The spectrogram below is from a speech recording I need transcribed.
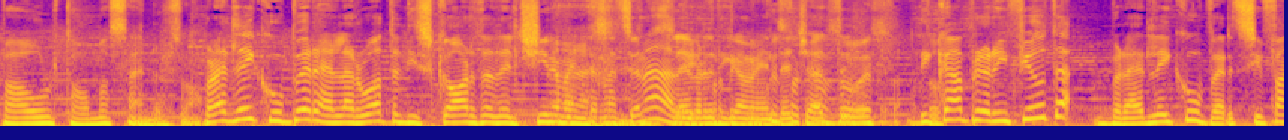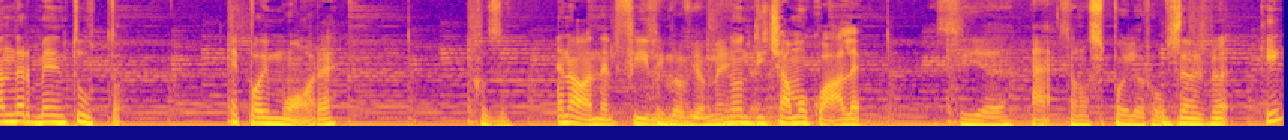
Paul Thomas Anderson. Bradley Cooper è la ruota di scorta del cinema Eh, internazionale sì, praticamente. Cioè. DiCaprio rifiuta, Bradley Cooper si fa andare bene tutto. E poi muore. Così. Eh no, nel film. Sì, ovviamente. Non diciamo quale. Sì, eh. Eh. Sono spoileroso. Chi?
